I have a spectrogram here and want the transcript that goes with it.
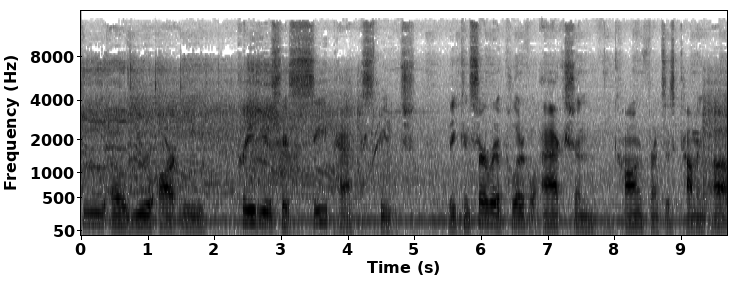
T-O-U-R-E previews his CPAC speech. The Conservative Political Action Conference is coming up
